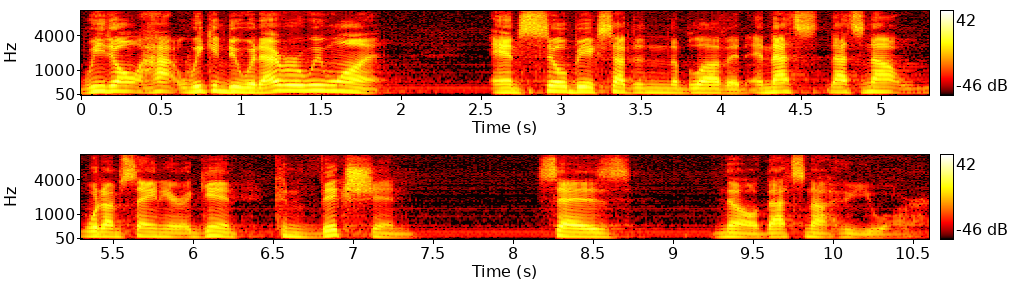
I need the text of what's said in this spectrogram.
we don't have, we can do whatever we want and still be accepted in the beloved. And that's that's not what I'm saying here. Again, conviction says, no, that's not who you are.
